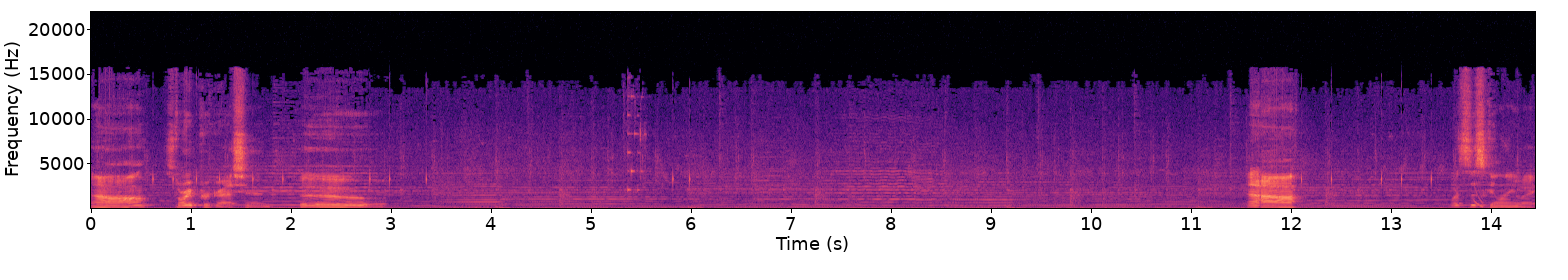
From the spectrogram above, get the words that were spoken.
Aw, story progression. Boo. Ah. What's this skill anyway?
